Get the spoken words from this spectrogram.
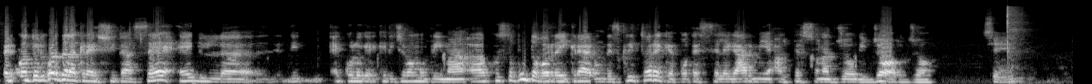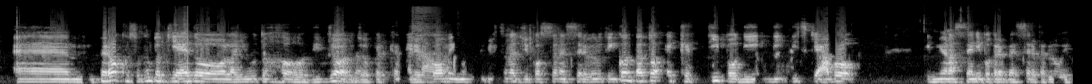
per quanto riguarda la crescita, se è, il, eh, di- è quello che, che dicevamo prima, a questo punto vorrei creare un descrittore che potesse legarmi al personaggio di Giorgio. Sì. Ehm, però a questo punto chiedo l'aiuto di Giorgio per capire come i nostri personaggi possono essere venuti in contatto e che tipo di, di- di schiavo il mio Nasseni potrebbe essere per lui.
